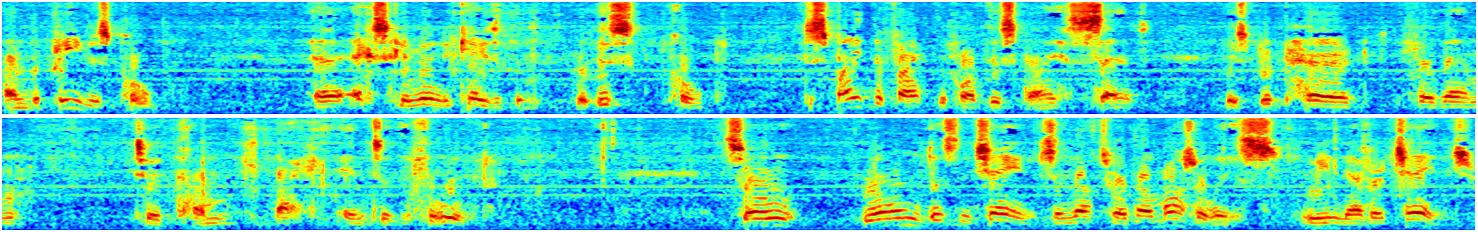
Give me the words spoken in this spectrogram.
And the previous pope uh, excommunicated them, but this pope, despite the fact of what this guy said, is prepared for them to come back into the fold. So Rome doesn't change, and that's what our motto is. We never change.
